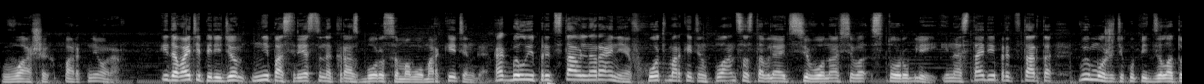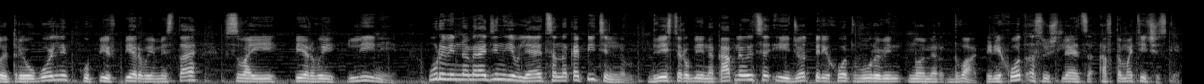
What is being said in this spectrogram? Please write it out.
ваших партнеров. И давайте перейдем непосредственно к разбору самого маркетинга. Как было и представлено ранее, вход в маркетинг-план составляет всего-навсего 100 рублей. И на стадии предстарта вы можете купить золотой треугольник, купив первые места в своей первой линии. Уровень номер один является накопительным. 200 рублей накапливается и идет переход в уровень номер два. Переход осуществляется автоматически.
